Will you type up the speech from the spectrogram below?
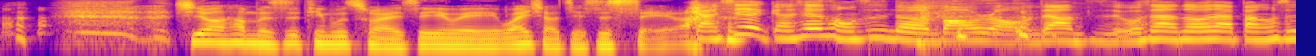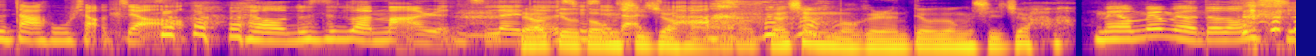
希望他们是听不出来是因为 Y 小姐是谁啦。感谢感谢同事的包容，这样子，我现在都在办公室大呼小叫，还有就是乱骂人之类的。不要丢东西就好，不要向某个人丢东西就好。没有没有没有丢东西，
